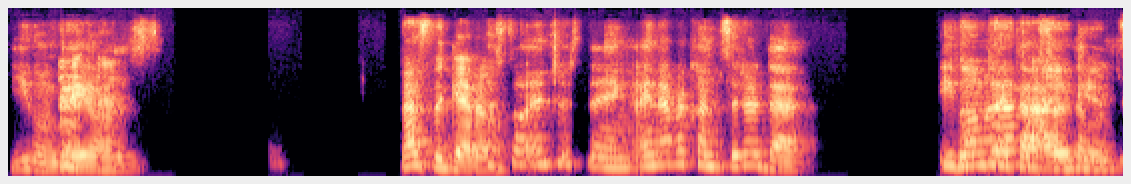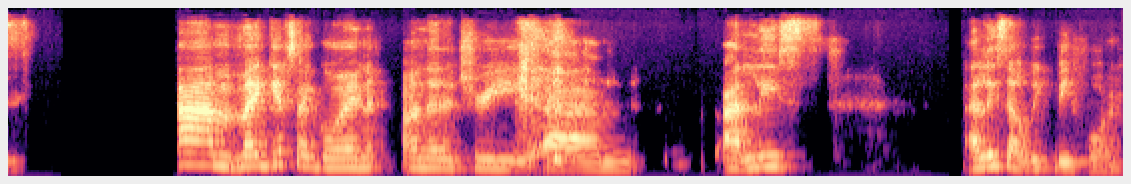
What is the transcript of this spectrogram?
You gonna get yours. That's the ghetto. That's so interesting. I never considered that. Even Don't do that to kids. Um, my gifts are going under the tree. Um, at least, at least a week before.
